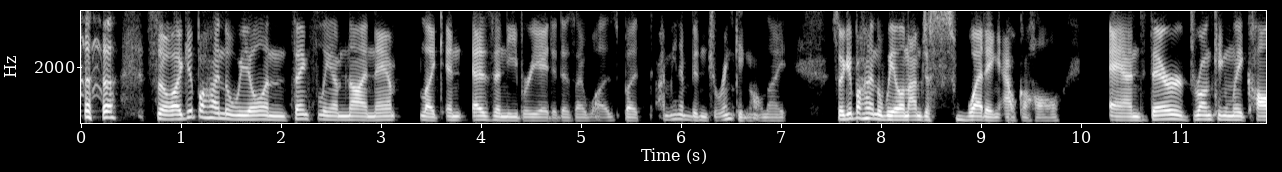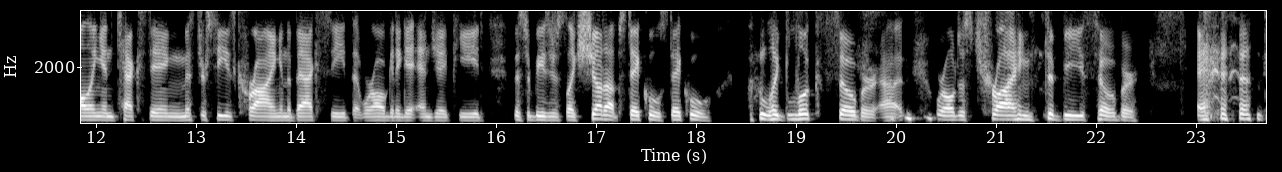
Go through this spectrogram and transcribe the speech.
so I get behind the wheel, and thankfully, I'm not enam- like an, as inebriated as I was. But I mean, I've been drinking all night. So I get behind the wheel, and I'm just sweating alcohol. And they're drunkenly calling and texting. Mr. C's crying in the back seat that we're all going to get NJP'd. Mr. B's just like, shut up, stay cool, stay cool. like, look sober. Uh, we're all just trying to be sober. And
